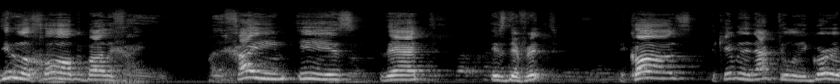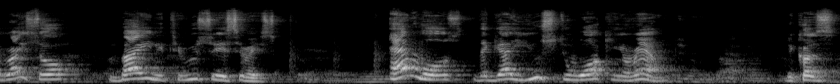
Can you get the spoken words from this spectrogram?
Din Lacho B'Balechayim. Balechayim is that is different because the Naktul and the Gora Braiso by Nitirusu Yisireso. Animals the guy used to walking around because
